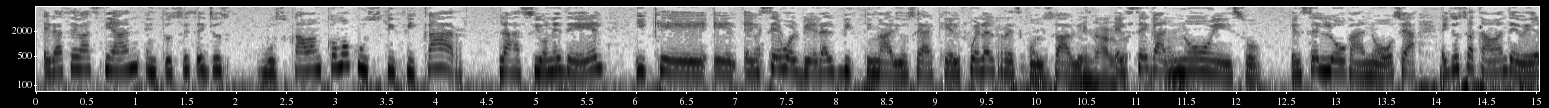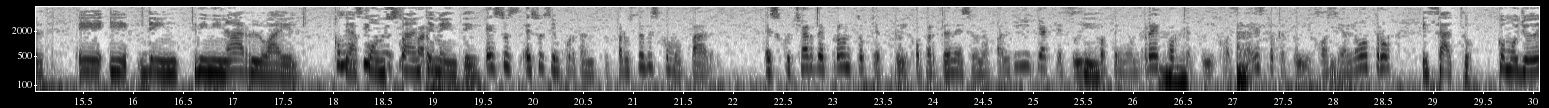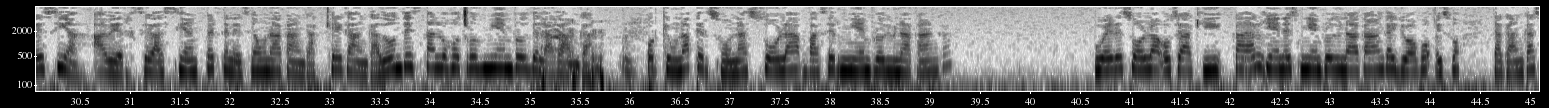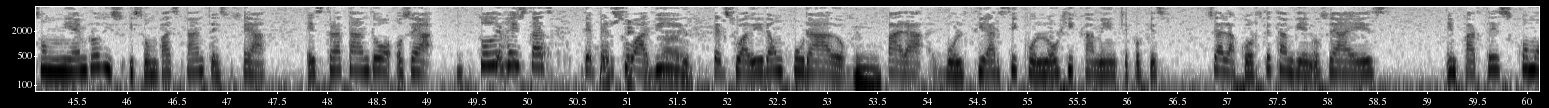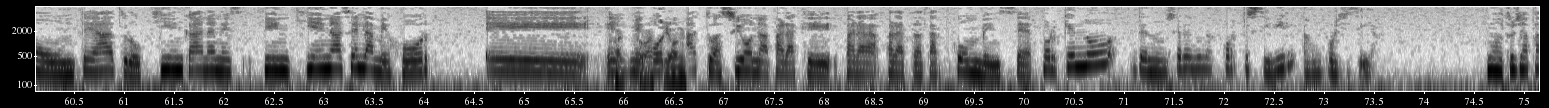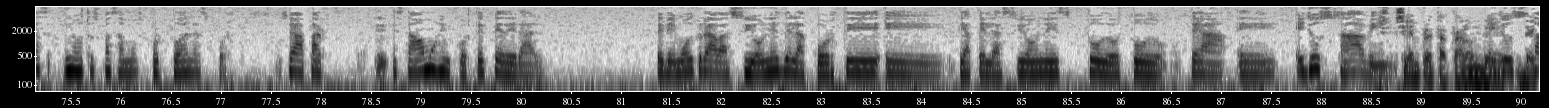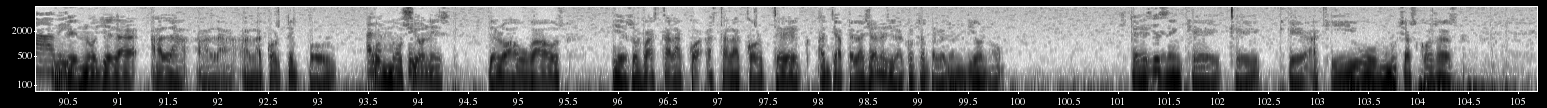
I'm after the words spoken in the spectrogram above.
era Sebastián, entonces ellos buscaban cómo justificar las acciones de él y que él, él se volviera el victimario, o sea, que él fuera el responsable. criminal él se ganó eso, él se lo ganó, o sea, ellos trataban de ver, eh, eh, de incriminarlo a él, o ¿Cómo sea, ha sido eso constantemente. Eso es, eso es importante. Para ustedes como padres, escuchar de pronto que tu hijo pertenece a una pandilla, que tu Sí. hijo tenía un récord, que tu hijo hacía esto, que tu hijo hacía el otro. Exacto. Como yo decía, a ver, Sebastián pertenece a una ganga. ¿Qué ganga? ¿Dónde están los otros miembros de la ganga? Porque una persona sola va a ser miembro de una ganga. Tú eres sola, o sea, aquí cada quien es miembro de una ganga y yo hago eso. La ganga son miembros y, y son bastantes. O sea, es tratando, o sea, todas estas de persuadir, persuadir a un jurado Mm. para voltear psicológicamente, porque es, o sea, la corte también, o sea, es en parte es como un teatro. ¿Quién gana en es, quién, quién hace la mejor eh, el mejor Actuación. actuación a- para que para para tratar convencer? ¿Por qué no denunciar en una corte civil a un policía? Nosotros ya pas- nosotros pasamos por todas las cortes. O sea, estábamos en corte federal. Tenemos grabaciones de la corte eh, de apelaciones, todo, todo. O sea, eh, ellos saben. Siempre trataron de, Ellos de, saben. de no llegar a la, a la, a la corte por, corte- mociones de los abogados y eso fue hasta la hasta la corte de apelaciones y la corte de apelaciones dijo no ustedes Ellos- tienen que, que, que aquí hubo muchas cosas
